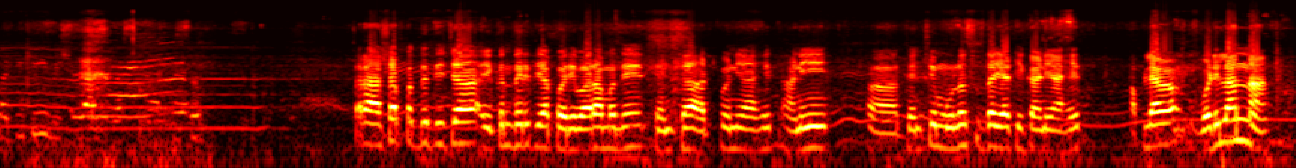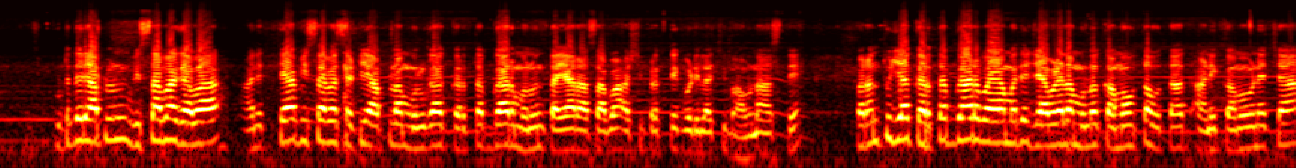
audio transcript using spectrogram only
कधीही विश्वास बसणार तर अशा पद्धतीच्या एकंदरीत या परिवारामध्ये त्यांच्या आठवणी आहेत आणि त्यांची मुलं सुद्धा या ठिकाणी आहेत. आपल्या वडिलांना कुठेतरी आपण विसावा घ्यावा आणि त्या विसाव्यासाठी आपला मुलगा कर्तबगार म्हणून तयार असावा अशी प्रत्येक वडिलाची भावना असते. परंतु या कर्तबगार वयामध्ये ज्या वेळेला मुलं कमावता होतात आणि कमावण्याच्या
